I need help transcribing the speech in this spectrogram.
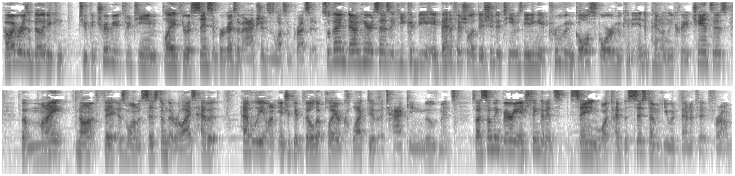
However, his ability to, con to, contribute through team play through assists and progressive actions is less impressive. So then down here it says that he could be a beneficial addition to teams needing a proven goal scorer who can independently create chances, but might not fit as well in a system that relies heavy, heavily on intricate build-up play or collective attacking movements. So that's something very interesting that it's saying what type of system he would benefit from,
